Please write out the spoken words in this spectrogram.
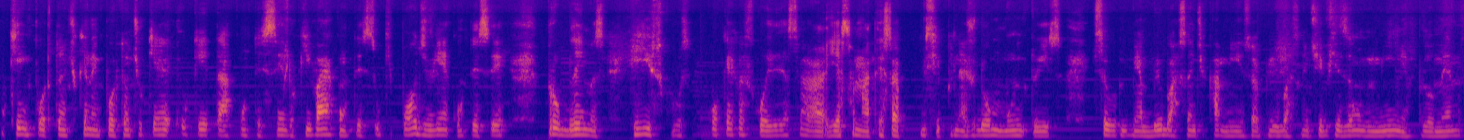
o que é importante, o que não é importante, o que é, o que está acontecendo, o que vai acontecer, o que pode vir a acontecer, problemas, riscos, qualquer coisa. E essa, e essa, essa disciplina ajudou muito isso. Isso me abriu bastante caminho, isso abriu bastante visão minha, pelo menos,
